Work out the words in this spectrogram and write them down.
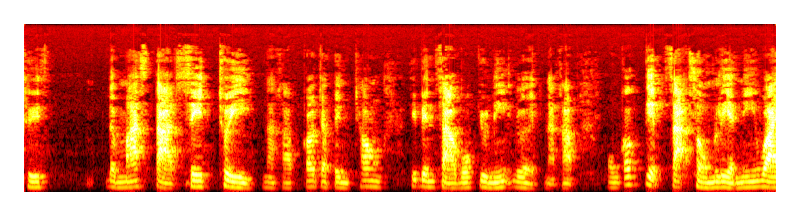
Tree The Master Seed Tree นะครับ ก็จะเป็นช่องที่เป็นสาวกยูนิเลยนะครับ ผมก็เก็บสะสมเหรียญนี้ไว้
